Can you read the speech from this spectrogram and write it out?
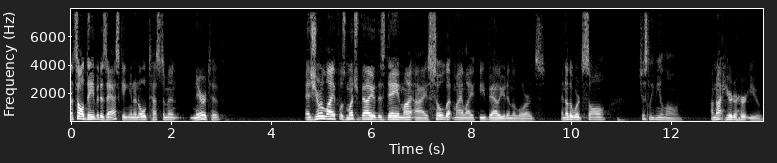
That's all David is asking in an Old Testament narrative. As your life was much valued this day in my eyes, so let my life be valued in the Lord's. In other words, Saul, just leave me alone. I'm not here to hurt you.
